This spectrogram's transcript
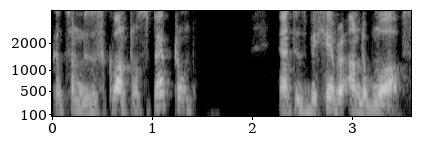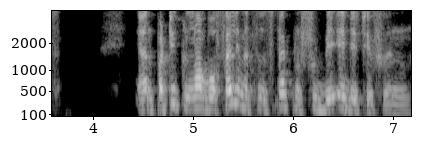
concern this quantum spectrum and its behavior under blowups. And particular number of elements in the spectrum should be additive in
